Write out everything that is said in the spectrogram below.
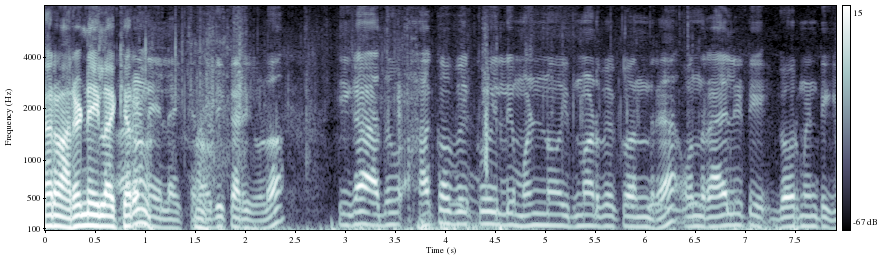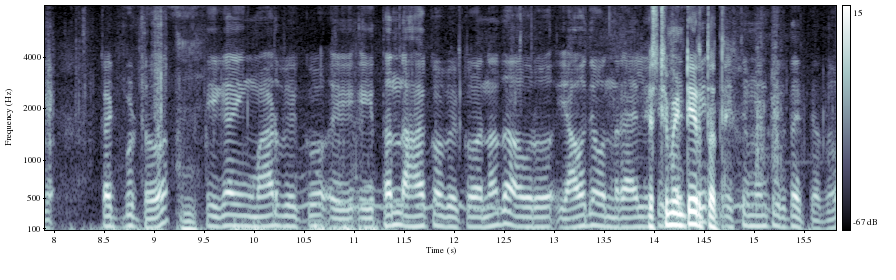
ಯಾರು ಅರಣ್ಯ ಇಲಾಖೆ ಅರಣ್ಯ ಇಲಾಖೆ ಅಧಿಕಾರಿಗಳು. ಈಗ ಅದು ಹಾಕೋಬೇಕು ಇಲ್ಲಿ ಮಣ್ಣು ಇದು ಮಾಡಬೇಕು ಅಂದರೆ ಒಂದು ರಾಯಲಿಟಿ ಗೌರ್ಮೆಂಟಿಗೆ ಕಟ್ಬಿಟ್ಟು ಈಗ ಹಿಂಗ್ ಮಾಡಬೇಕು ಈ ತಂದು ಹಾಕೋಬೇಕು ಅನ್ನೋದು ಅವರು ಯಾವುದೇ ಒಂದು ರ್ಯಾಲಿ ಎಸ್ಟಿಮೇಟ್ ಇರ್ತೈತಿ ಎಸ್ಟಿಮೇಟ್ ಇರ್ತೈತಿ ಅದು.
